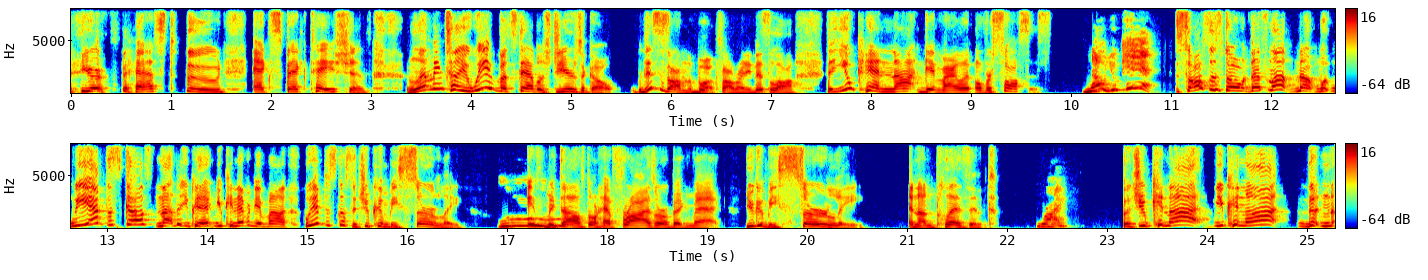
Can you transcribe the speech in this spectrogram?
your fast food expectations. Let me tell you, we have established years ago, this is on the books already, this law, that you cannot get violent over sauces. No, you can't. Sauces don't, that's not, no, we have discussed, not that you can, you can never get violent. We have discussed that you can be surly if Mhm. McDonald's don't have fries or a Big Mac. You can be surly and unpleasant. Right. But you cannot, you cannot, the, n-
